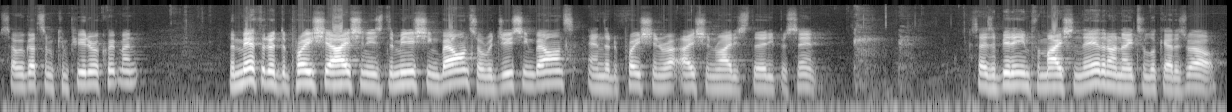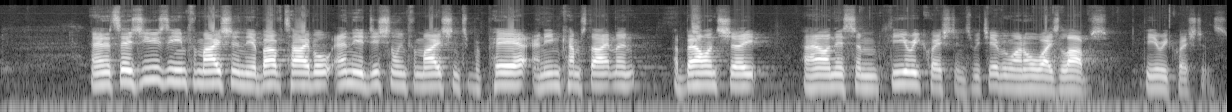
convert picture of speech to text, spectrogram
So we've got some computer equipment. The method of depreciation is diminishing balance or reducing balance and the depreciation rate is 30%. So there's a bit of information there that I need to look at as well. And it says use the information in the above table and the additional information to prepare an income statement, a balance sheet, uh, and there's some theory questions, which everyone always loves. Theory questions.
